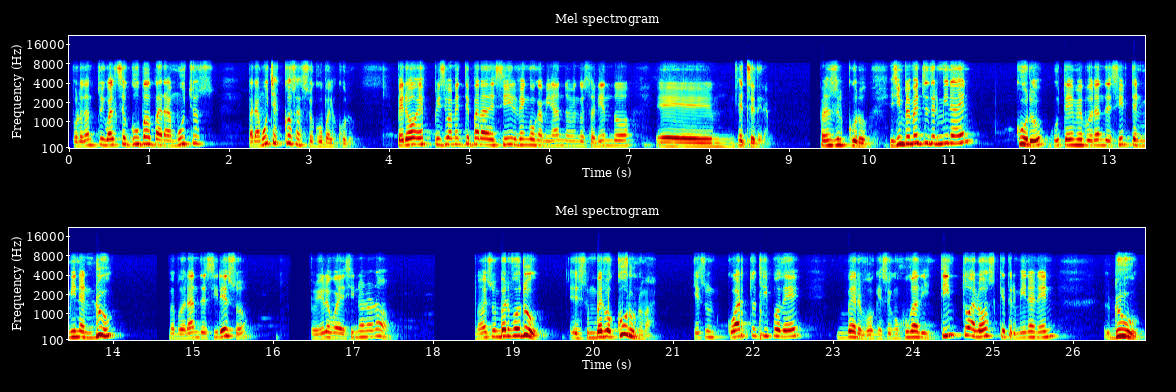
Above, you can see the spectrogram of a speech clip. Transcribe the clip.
Por lo tanto, igual se ocupa para muchos, para muchas cosas se ocupa el kuru. Pero es principalmente para decir vengo caminando, vengo saliendo, etcétera. Por eso es el kuru. Y simplemente termina en kuru. Ustedes me podrán decir, termina en ru. Me podrán decir eso. Pero yo les voy a decir, no, no, no. No es un verbo ru. Es un verbo kuru nomás. Que es un cuarto tipo de verbo que se conjuga distinto a los que terminan en ru.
